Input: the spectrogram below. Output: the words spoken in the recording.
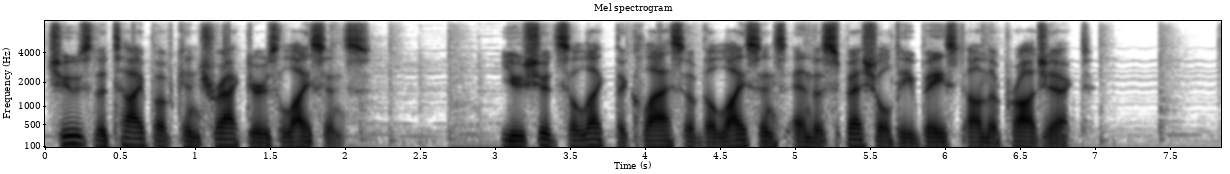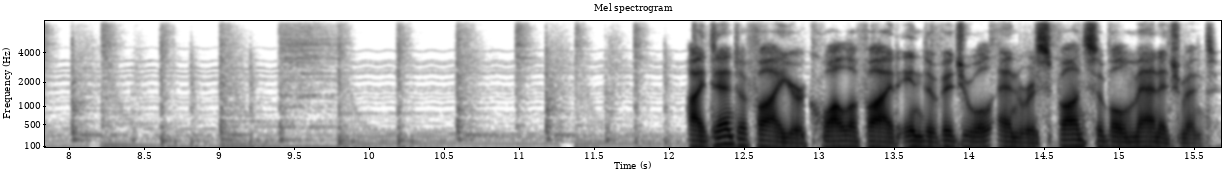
Choose the type of contractor's license. You should select the class of the license and the specialty based on the project. Identify your qualified individual and responsible management.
